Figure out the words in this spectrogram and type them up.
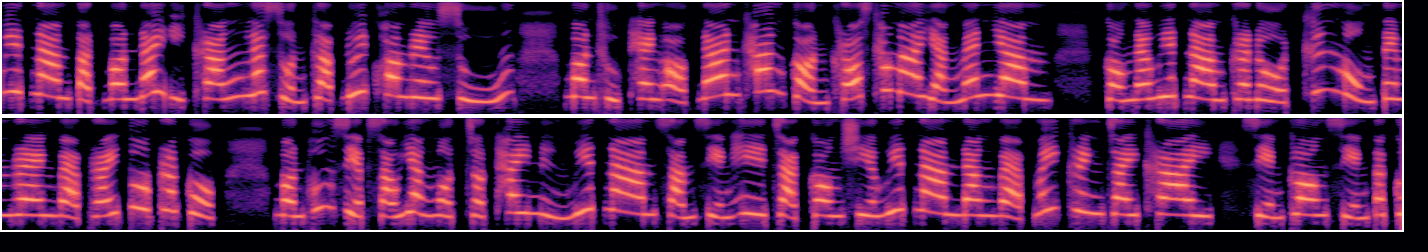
เวียดนามตัดบอลได้อีกครั้ง และสวนกลับด้วยความเร็วสูง บอลถูกแทงออกด้านข้างก่อนครอสเข้ามาอย่างแม่นยำ กองนาเวียดนามกระโดดขึ้นหม่งเต็มแรงแบบไร้ตัวประกบบอลพุ่งเสียบเสาอย่างหมดจดไทยหนึ่งเวียดนามสามเสียงเฮจากกองเชียร์เวียดนามดังแบบไม่เกรงใจใคร เสียงกลองเสียงตะโก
